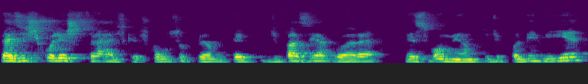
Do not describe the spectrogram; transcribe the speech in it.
das escolhas trágicas, como o Supremo teve de fazer agora, nesse momento de pandemia,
